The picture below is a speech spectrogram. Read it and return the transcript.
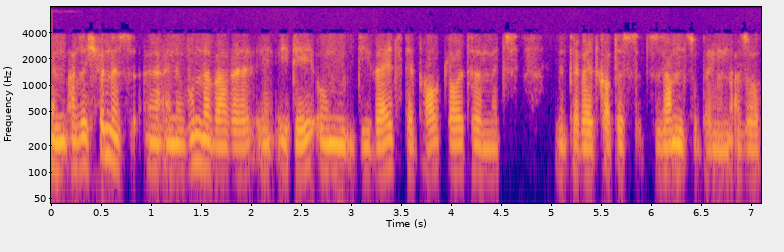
Ähm, also ich finde es äh, eine wunderbare Idee, um die Welt der Brautleute mit mit der Welt Gottes zusammenzubringen. Also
